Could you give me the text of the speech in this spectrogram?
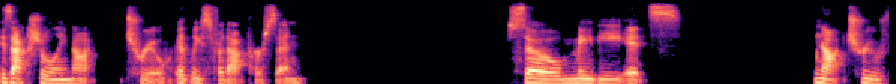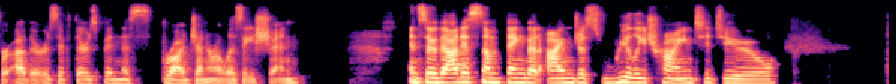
is actually not true, at least for that person. So maybe it's not true for others if there's been this broad generalization. And so that is something that I'm just really trying to do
